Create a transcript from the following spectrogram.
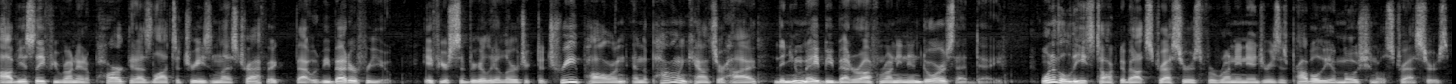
Obviously, if you run in a park that has lots of trees and less traffic, that would be better for you. If you're severely allergic to tree pollen and the pollen counts are high, then you may be better off running indoors that day. One of the least talked about stressors for running injuries is probably emotional stressors.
